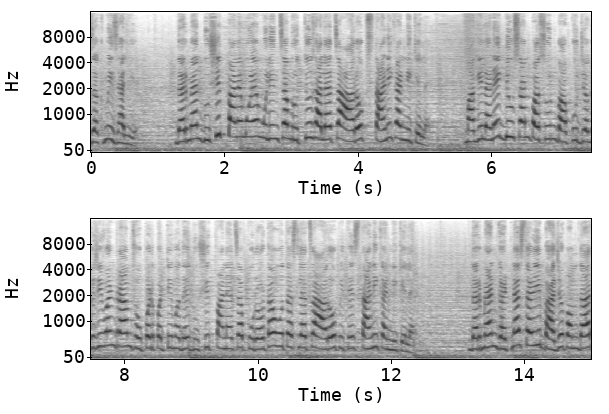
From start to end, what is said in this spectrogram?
जखमी झाली आहे. दरम्यान दूषित पाण्यामुळे मुलींचा मृत्यू झाल्याचा आरोप स्थानिकांनी केलाय. मागील अनेक दिवसांपासून बापू जगजीवन राम झोपडपट्टीमध्ये दूषित पाण्याचा पुरवठा होत असल्याचा आरोप इथे स्थानिकांनी केलाय. दरम्यान घटनास्थळी भाजप आमदार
